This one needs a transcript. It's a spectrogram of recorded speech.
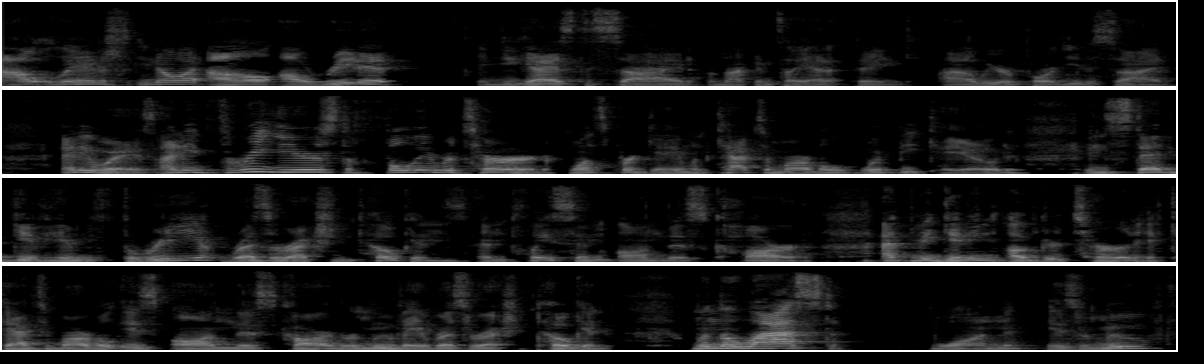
outlandish. You know what? I'll I'll read it and you guys decide. I'm not going to tell you how to think. Uh, we report, you decide. Anyways, I need three years to fully return once per game when Captain Marvel would be KO'd. Instead, give him three resurrection tokens and place him on this card. At the beginning of your turn, if Captain Marvel is on this card, remove a resurrection token. When the last one is removed,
